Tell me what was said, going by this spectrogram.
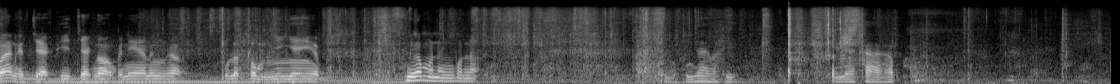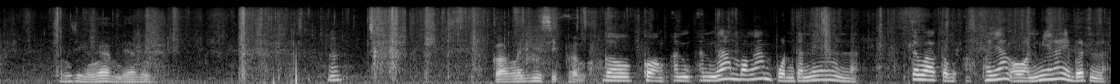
ว่านกับแจกพี่แจกน้องไปแน่นึงครับ พุละต้มใหญ่ๆครับเหลือมาหนึ่งคนละคุณยายมาทีเป็นแม่ค้าครับทั้งสี่ก็งามเดียวนี่กล่องละยี่สิบครับก็กล่องอันอันงามบ่งามปนกันแน่นั่นล่ะ แต่ว่ากับพยายามอ่อนมีในเบิดนั่นล่ะ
